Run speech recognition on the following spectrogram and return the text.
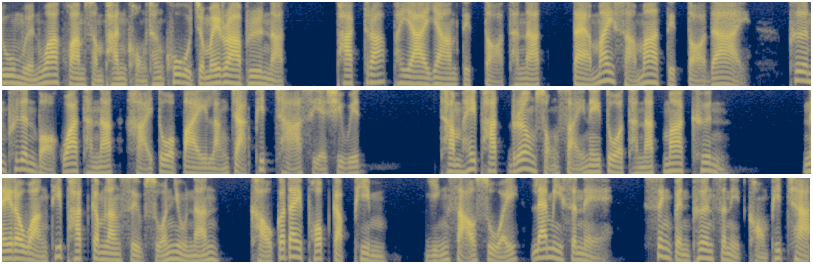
ดูเหมือนว่าความสัมพันธ์ของทั้งคู่จะไม่ราบรื่นนัดพัทรพยายามติดต่อธนัทแต่ไม่สามารถติดต่อได้ เพื่อนเพื่อนบอกว่าธนัทหายตัวไปหลังจากพิชชาเสียชีวิต ทำให้พัดเริ่มสงสัยในตัวธนัทมากขึ้น ในระหว่างที่พัดกำลังสืบสวนอยู่นั้น เขาก็ได้พบกับพิมพ์ หญิงสาวสวยและมีเสน่ห์ซึ่งเป็นเพื่อนสนิทของพิชชา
